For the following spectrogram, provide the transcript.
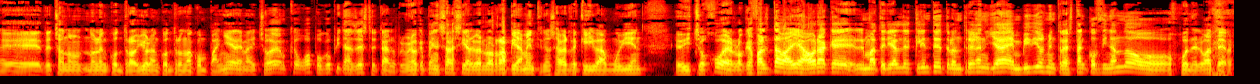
eh, de hecho no, no, lo he encontrado yo, lo he encontrado una compañera y me ha dicho, eh, qué guapo, ¿qué opinas de esto? Y tal. Lo primero que pensaba así al verlo rápidamente y no saber de qué iba muy bien, he dicho, joder, lo que faltaba ya, ahora que el material del cliente te lo entregan ya en vídeos mientras están cocinando o en el váter.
